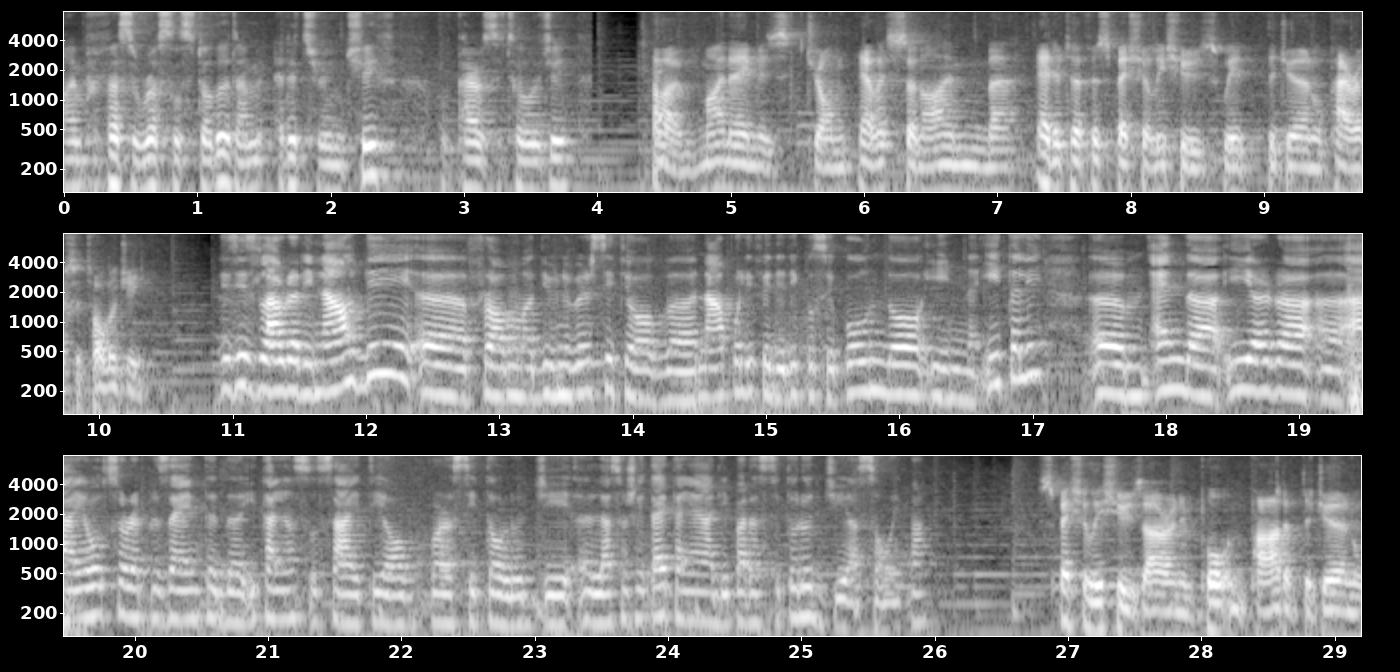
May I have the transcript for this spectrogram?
I'm Professor Russell Stothard, I'm Editor-in-Chief of Parasitology. Hello, my name is John Ellis and I'm uh, Editor for Special Issues with the journal Parasitology. This is Laura Rinaldi uh, from the University of uh, Napoli Federico II in Italy um, and uh, here uh, I also represent the Italian Society of Parasitology, uh, la Società Italiana di Parassitologia SOIPA. Special issues are an important part of the journal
